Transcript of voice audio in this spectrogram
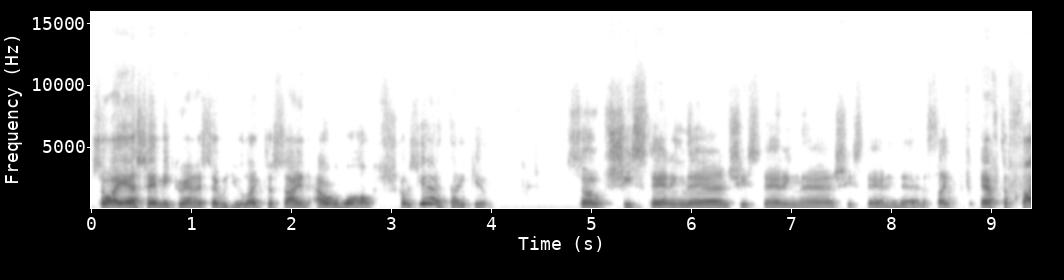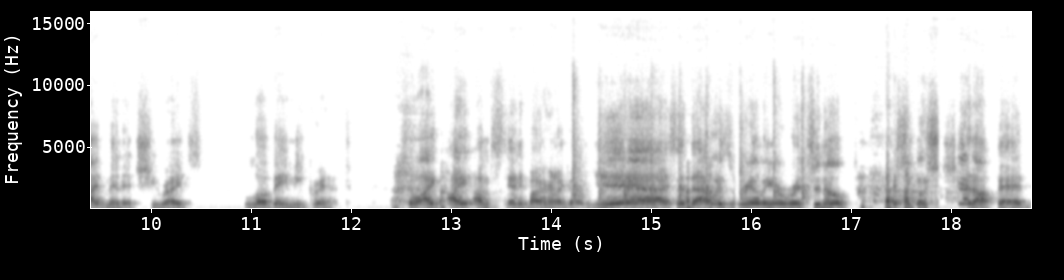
So I asked Amy Grant, I said, Would you like to sign our wall? She goes, Yeah, thank you. So she's standing there and she's standing there and she's standing there. And it's like after five minutes, she writes, Love Amy Grant. So I, I I'm standing by her and I go, Yeah. I said, That was really original. And she goes, Shut up, Ed.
